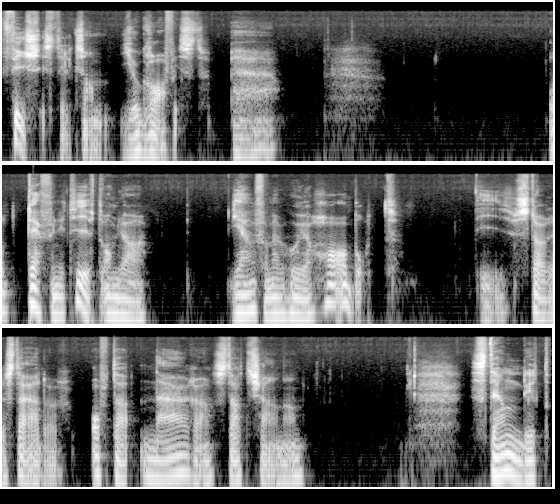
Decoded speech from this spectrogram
fysiskt, liksom geografiskt. Eh, och definitivt om jag jämför med hur jag har bott i större städer, ofta nära stadskärnan. Ständigt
